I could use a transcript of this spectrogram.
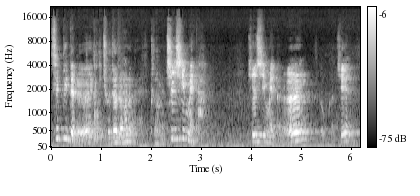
스피드를 이렇게 조절을 하는 거예요. 그러면 70m, 70m를 똑같이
